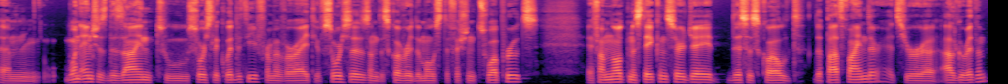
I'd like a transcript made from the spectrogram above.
Um, one inch is designed to source liquidity from a variety of sources and discover the most efficient swap routes. If I'm not mistaken, Sergey, this is called the Pathfinder. It's your uh, algorithm.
